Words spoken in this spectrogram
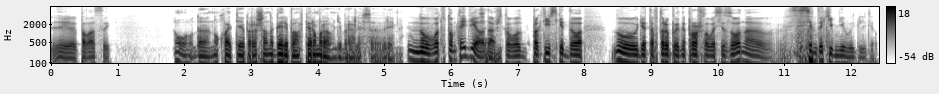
э, полосы. О, да, ну хватит, тебе про Шана Гэри, по-моему, в первом раунде брали в свое время. Ну, вот в том-то и дело, да, что вот практически до, ну, где-то второй половины прошлого сезона совсем таким не выглядел.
